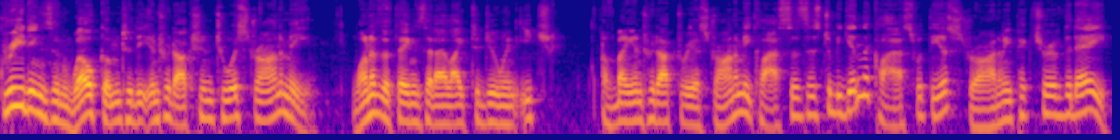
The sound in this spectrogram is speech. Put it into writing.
Greetings and welcome to the Introduction to Astronomy. One of the things that I like to do in each of my introductory astronomy classes is to begin the class with the astronomy picture of the day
